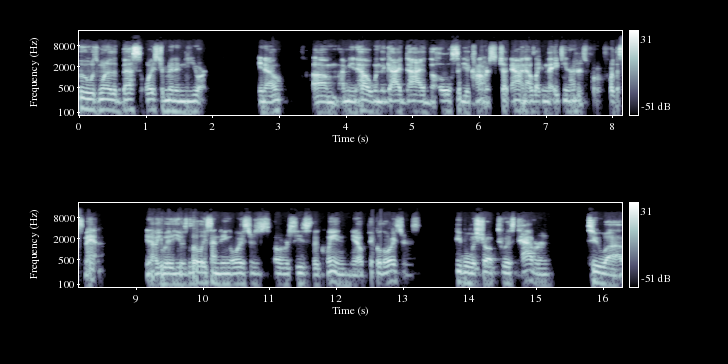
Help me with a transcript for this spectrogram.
who was one of the best oystermen in New York. You know, um, I mean, hell, when the guy died, the whole city of commerce shut down. And that was like in the 1800s for, for this man. You know, he, he was literally sending oysters overseas to the Queen. You know, pickled oysters people would show up to his tavern to, uh,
